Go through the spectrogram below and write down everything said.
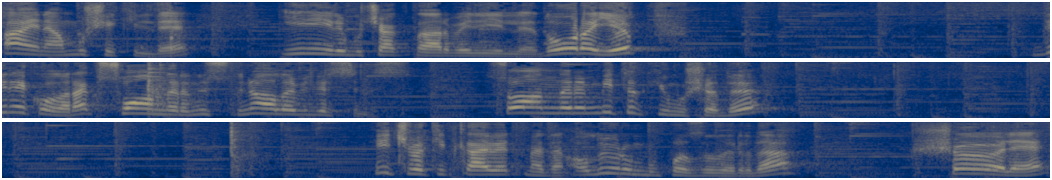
Aynen bu şekilde iri iri bıçak darbeleriyle doğrayıp direkt olarak soğanların üstüne alabilirsiniz. Soğanların bir tık yumuşadı. Hiç vakit kaybetmeden alıyorum bu puzzle'ları da. Şöyle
